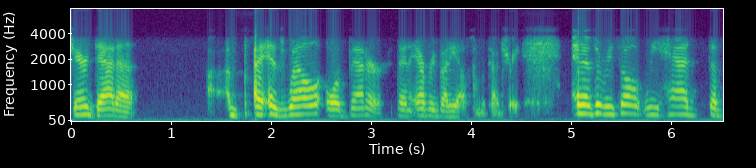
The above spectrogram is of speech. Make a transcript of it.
shared data uh, as well or better than everybody else in the country. And as a result, we had the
